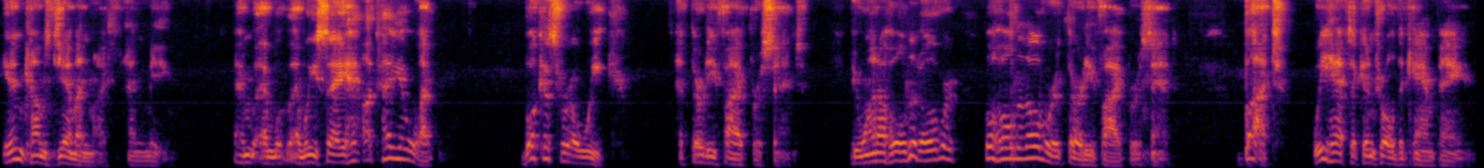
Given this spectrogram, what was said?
In comes Jim and, my, and me. And, and, and we say, hey, I'll tell you what, book us for a week at 35%. If you want to hold it over, we'll hold it over at 35%. But we have to control the campaign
